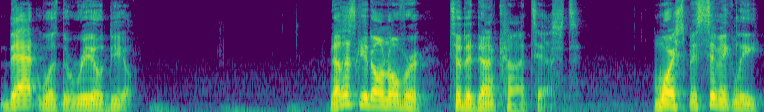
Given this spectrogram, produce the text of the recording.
That was the real deal. Now let's get on over to the dunk contest. More specifically,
